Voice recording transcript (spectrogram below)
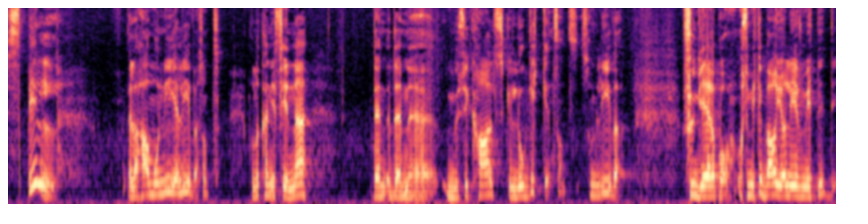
spill eller harmoni i livet? Sant? For nå kan jeg finne den, den uh, musikalske logikken sant, som livet fungerer på, og som ikke bare gjør livet mitt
